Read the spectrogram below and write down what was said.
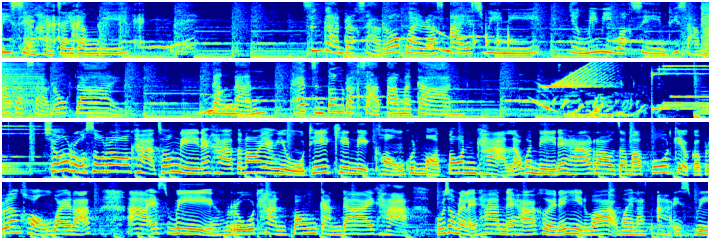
มีเสียงหายใจดังวีดซึ่งการรักษาโรคไวรัส ISV นี้ยังไม่มีวัคซีนที่สามารถรักษาโรคได้ ดังนั้นแพทย์จึงต้องรักษาตามอาการ ช่วงรู้สู้โรคค่ะ ช่วงนี้นะคะต้นอ้อยังอยู่ที่คลินิกของคุณหมอต้นค่ะ แล้ววันนี้นะคะเราจะมาพูดเกี่ยวกับเรื่องของไวรัส RSV รู้ทันป้องกันได้ค่ะ คุณผู้ชมหลาย ๆ ท่านนะคะ เคยได้ยินว่าไวรัส RSV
